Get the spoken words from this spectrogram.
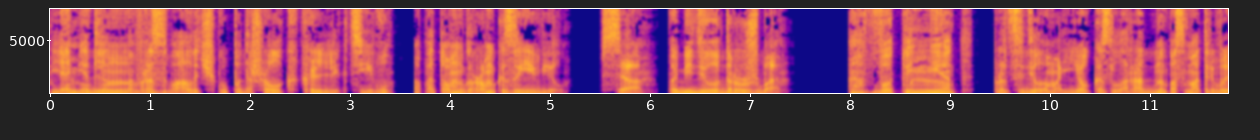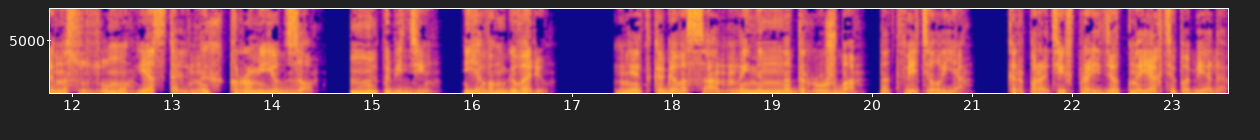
Я медленно в развалочку подошел к коллективу, а потом громко заявил. «Все, победила дружба». «А вот и нет», — процедила Майока, злорадно посматривая на Сузуму и остальных, кроме Юдзо. «Мы победим, я вам говорю». «Нет, Кагавасан, именно дружба», — ответил я. Корпоратив пройдет на яхте «Победа».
